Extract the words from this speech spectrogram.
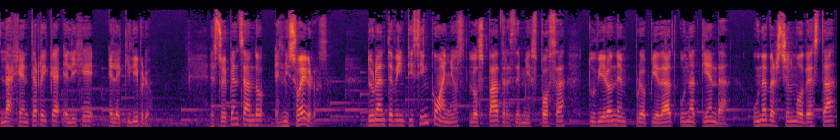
La gente rica elige el equilibrio. Estoy pensando en mis suegros. Durante 25 años, los padres de mi esposa tuvieron en propiedad una tienda, una versión modesta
